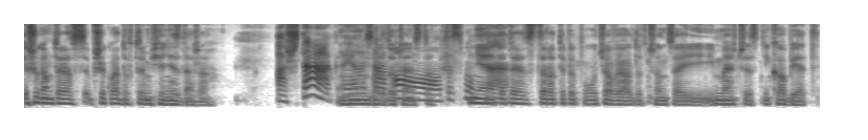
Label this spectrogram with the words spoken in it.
E, Szukam teraz przykładów, którym się nie zdarza. Aż tak, a ja Mhm, myślałam, bardzo często. o, to smutne. Nie, te, te stereotypy płciowe, ale dotyczące i, i mężczyzn, i kobiet,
